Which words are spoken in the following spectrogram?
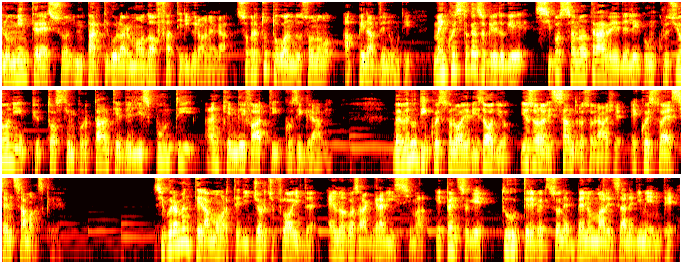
non mi interesso in particolar modo a fatti di cronaca, soprattutto quando sono appena avvenuti, ma in questo caso credo che si possano trarre delle conclusioni piuttosto importanti e degli spunti anche in dei fatti così gravi. Benvenuti in questo nuovo episodio, io sono Alessandro Sorace e questo è Senza Maschere. Sicuramente la morte di George Floyd è una cosa gravissima e penso che tutte le persone bene o male sane di mente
